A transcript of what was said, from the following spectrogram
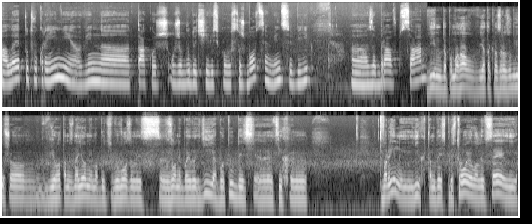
Але тут в Україні він е, також, уже будучи військовослужбовцем, він собі е, забрав пса. Він допомагав, я так зрозумів, що його там знайомі, мабуть, вивозили з зони бойових дій або тут десь е, цих тварин, і їх там десь пристроювали, все. І,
